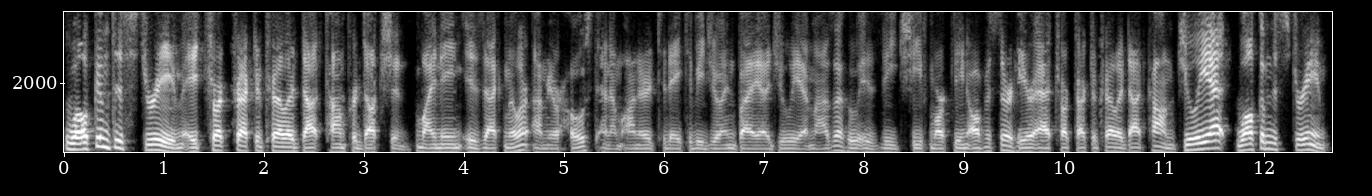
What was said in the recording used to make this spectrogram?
Welcome to Stream, a trucktractortrailer.com production. My name is Zach Miller. I'm your host, and I'm honored today to be joined by uh, Juliet Maza, who is the Chief Marketing Officer here at trucktractortrailer.com. Juliet, welcome to Stream.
